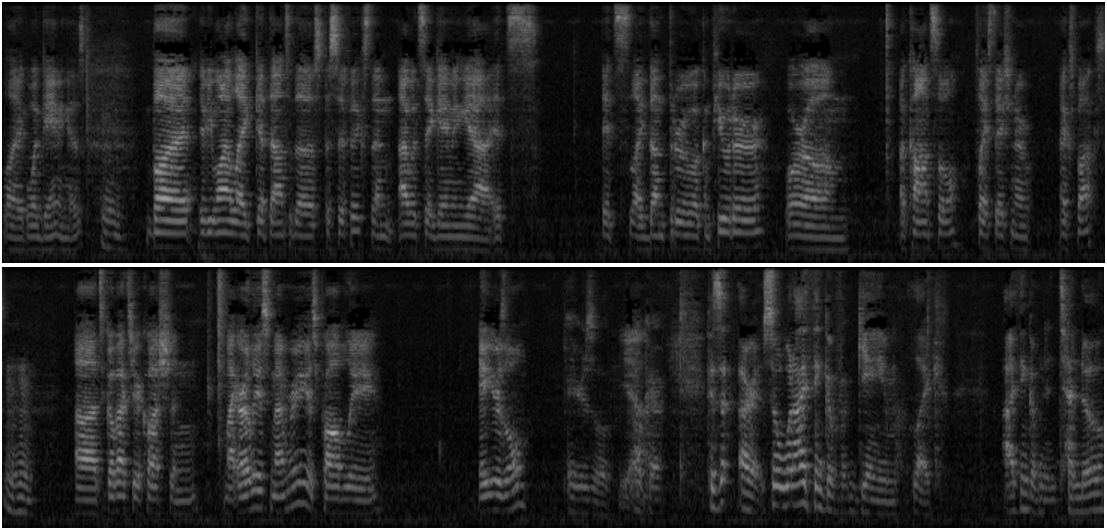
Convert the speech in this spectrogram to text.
like what gaming is? Mm. But if you want to like get down to the specifics, then I would say gaming. Yeah, it's it's like done through a computer or um, a console, PlayStation or Xbox. Mm-hmm. Uh, to go back to your question, my earliest memory is probably eight years old. Eight years old. Yeah. Okay. Cause all right, so when I think of a game, like, I think of Nintendo.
